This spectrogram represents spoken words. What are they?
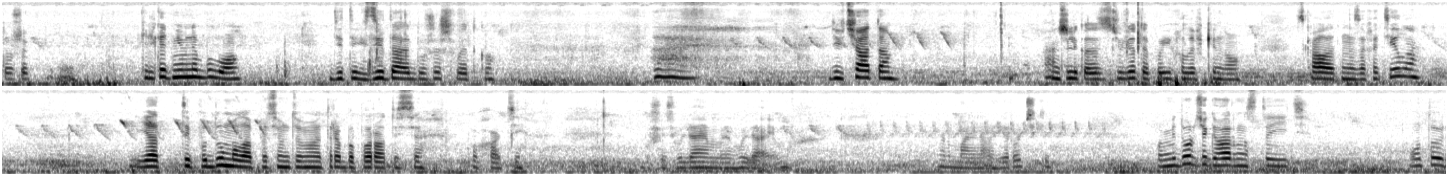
от вже кілька днів не було. Діти їх з'їдають дуже швидко. Дівчата. Анжеліка з Джульєтою поїхали в кіно. Скарлет не захотіла. Я типу думала, потім думаю, треба поратися по хаті. Бо щось гуляємо і гуляємо. Нормально огірочки. Помідорчик гарно стоїть. Ото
